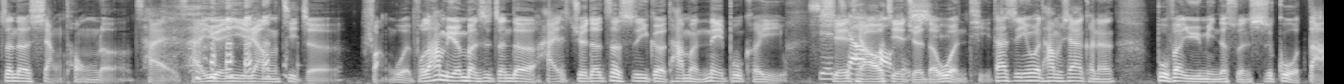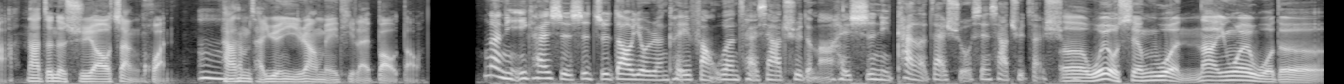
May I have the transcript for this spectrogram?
真的想通了，才才愿意让记者。访问，否则他们原本是真的还觉得这是一个他们内部可以协调解决的问题，但是因为他们现在可能部分渔民的损失过大，那真的需要暂缓，嗯，他他们才愿意让媒体来报道。那你一开始是知道有人可以访问才下去的吗？还是你看了再说，先下去再说？呃，我有先问，那因为我的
